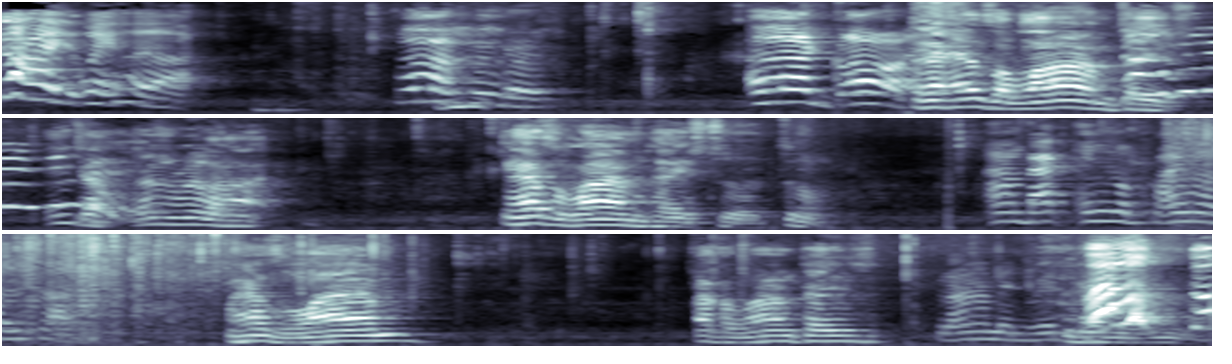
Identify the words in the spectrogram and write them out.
guys! Wait, hold up. Oh my fingers. Oh my god. And it has a lime taste. look at my Yeah, fingers. really hot. It has a lime taste to it too. I'm back in the prime on sauce. It has a lime, like a lime taste. Lime and red. Yeah. That looks so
